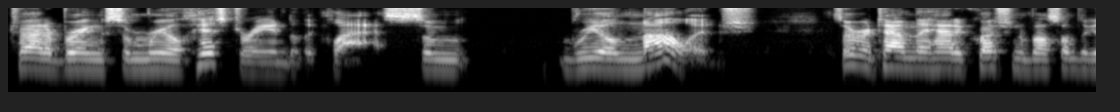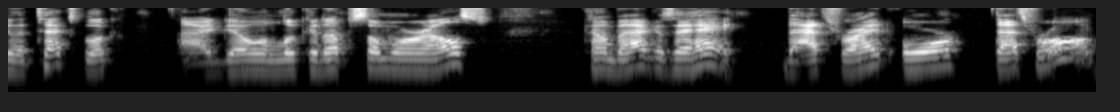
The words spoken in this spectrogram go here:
try to bring some real history into the class, some real knowledge. So every time they had a question about something in the textbook, I'd go and look it up somewhere else, come back and say, hey, that's right or that's wrong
